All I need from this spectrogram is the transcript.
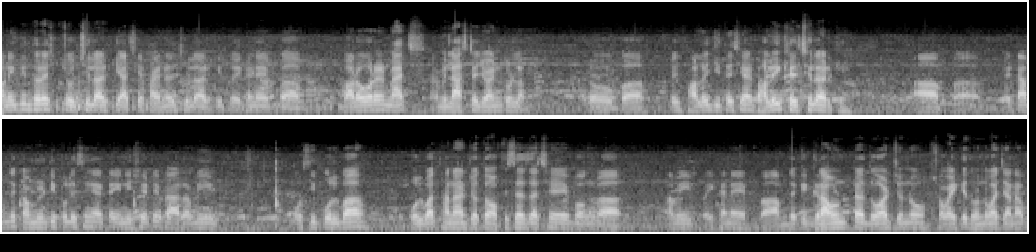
অনেক দিন ধরে চলছিল আর কি, আজকে ফাইনাল ছিল আর কি, তো এখানে বারো ওভারের ম্যাচ আমি লাস্টে জয়েন করলাম। তো বেশ ভালোই জিতেছি আর ভালোই খেলছিল আর কি। এটা আমাদের কমিউনিটি পুলিশিং একটা ইনিশিয়েটিভ আর আমি ওসি পোলবা পোলবা থানার যত অফিসার্স আছে এবং আমি এখানে আমাদেরকে গ্রাউন্ডটা দেওয়ার জন্য সবাইকে ধন্যবাদ জানাব।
